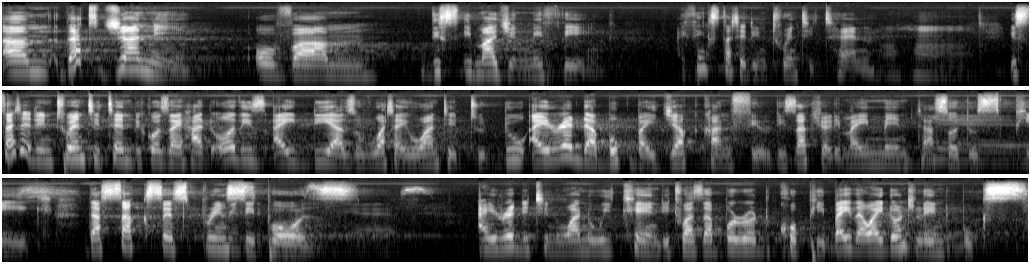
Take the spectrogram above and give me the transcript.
um, that journey of um, this Imagine Me thing, I think started in 2010. It started in 2010 because I had all these ideas of what I wanted to do. I read a book by Jack Canfield. He's actually my mentor, so to speak. The Success Principles. Yes. I read it in one weekend. It was a borrowed copy. By the way, I don't lend books.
